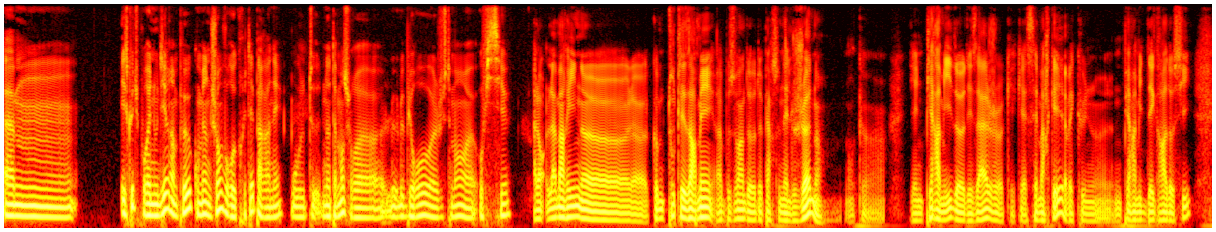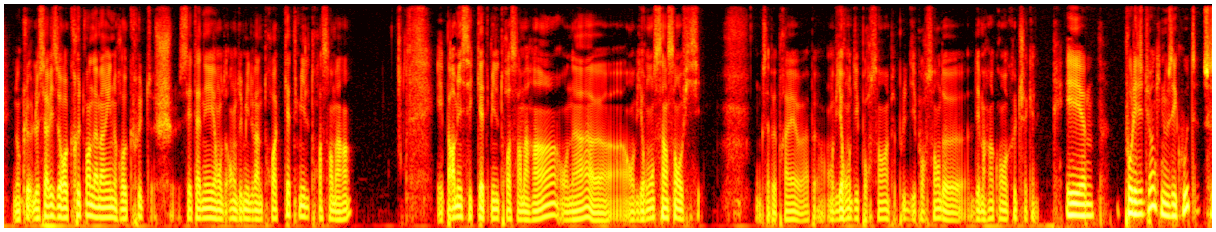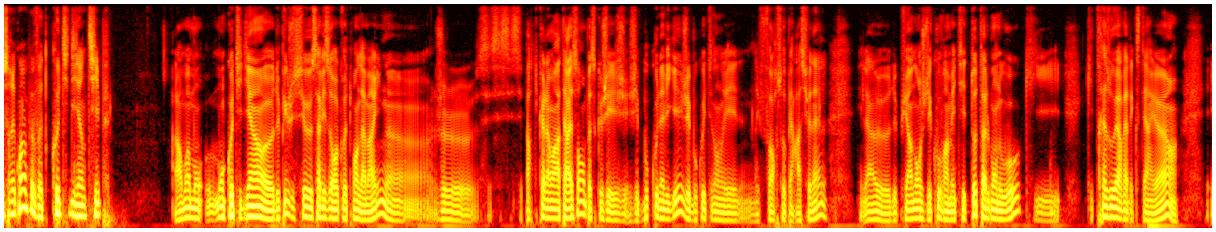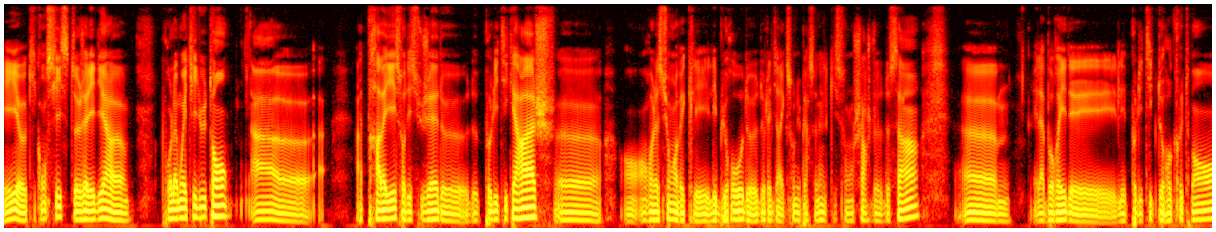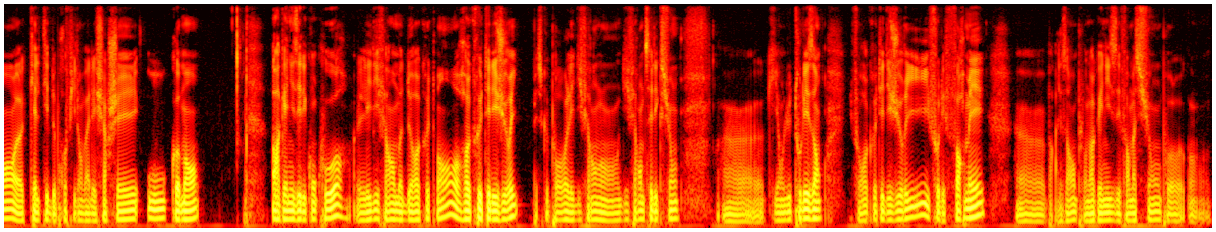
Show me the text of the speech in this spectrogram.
est-ce que tu pourrais nous dire un peu combien de gens vous recrutez par année, ou notamment sur le, bureau justement officier? Alors la marine, euh, comme toutes les armées, a besoin de, personnel jeune. Donc euh, il y a une pyramide des âges qui, est assez marquée, avec une, pyramide des grades aussi. Donc le, service de recrutement de la marine recrute cette année, en, 2023, 4300 marins. Et parmi ces 4300 marins, on a euh, environ 500 officiers. Donc c'est à peu près environ 10%, un peu plus de 10% de, des marins qu'on recrute chaque année. Et pour les étudiants qui nous écoutent, ce serait quoi un peu votre quotidien type? Alors moi, mon, quotidien, euh, depuis que je suis au service de recrutement de la marine, euh, c'est particulièrement intéressant parce que j'ai beaucoup navigué, j'ai beaucoup été dans les, forces opérationnelles. Et là, euh, depuis un an, je découvre un métier totalement nouveau qui, est très ouvert vers l'extérieur et qui consiste, j'allais dire, pour la moitié du temps, à, travailler sur des sujets de, politique RH, en, relation avec les, bureaux de, la direction du personnel qui sont en charge de, ça, euh, élaborer des, les politiques de recrutement, euh, quel type de profil on va aller chercher, où, comment, organiser les concours, les différents modes de recrutement, recruter les jurys, puisque pour les différentes sélections euh, qui ont lieu tous les ans, il faut recruter des jurys, il faut les former. Euh, par exemple, on organise des formations pour,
